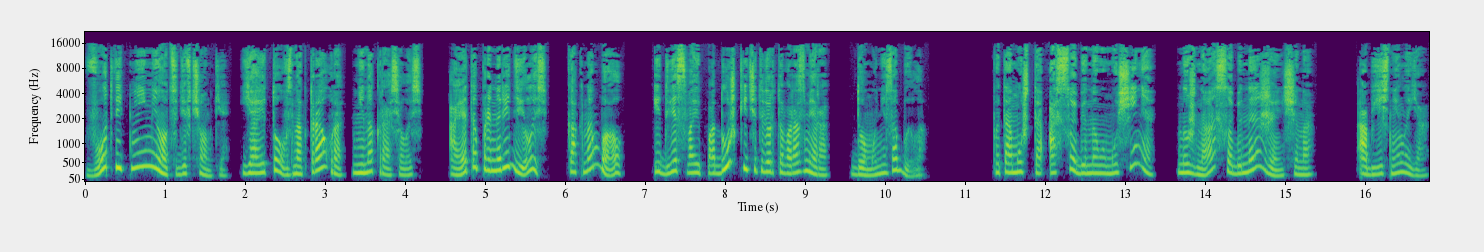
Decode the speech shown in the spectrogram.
«Вот ведь не имется девчонки. Я и то в знак траура не накрасилась а это принарядилась, как на бал, и две свои подушки четвертого размера дому не забыла. Потому что особенному мужчине нужна особенная женщина, объяснила я.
